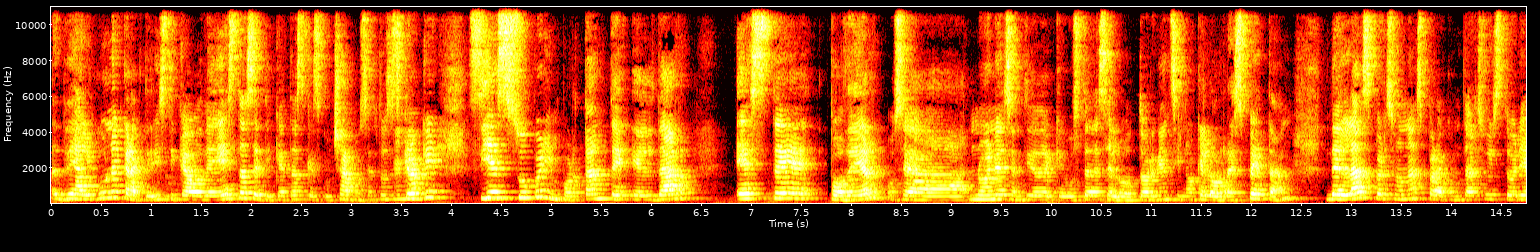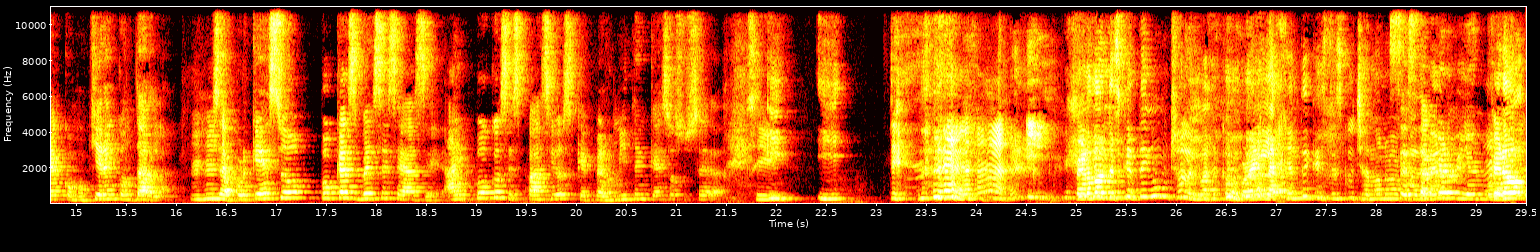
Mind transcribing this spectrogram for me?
de alguna característica o de estas etiquetas que escuchamos. Entonces, creo que sí es súper importante el dar este poder, o sea, no en el sentido de que ustedes se lo otorguen, sino que lo respetan, de las personas para contar su historia como quieren contarla. O sea, porque eso pocas veces se hace. Hay pocos espacios que permiten que eso suceda. Sí. Y, Perdón, es que tengo mucho lenguaje corporal y la gente que está escuchando no me se puede está perdiendo. Pero,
